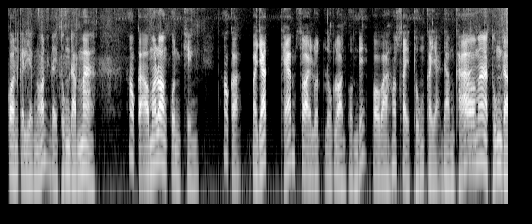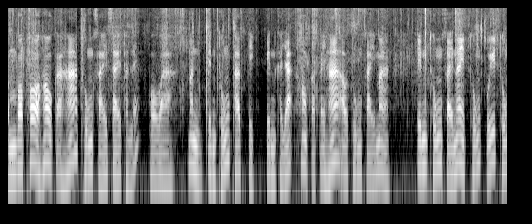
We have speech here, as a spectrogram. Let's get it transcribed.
กอนก็เลี้ยงนอนได้ถุงดำมาเฮาก็เอามาล่องก้นเข่งเฮาก็ประหยัด แถมซอยลดโลกร้อนผมเด้เพราะว่าเฮาใส่ถุงขยะดำครับต่อมาถุงดำบ่พอเฮาก็หาถุงใสใสๆทันแหละเพราะว่ามันเป็นถุงพลาสติกเป็นขยะเฮาก็ไปหาเอาถุงใสมาเป็นถุงใส่ในถุงปุ๋ยถุง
